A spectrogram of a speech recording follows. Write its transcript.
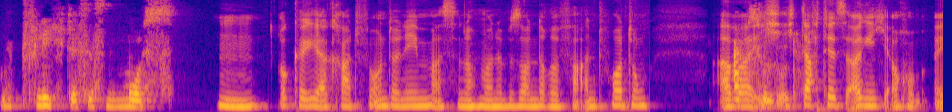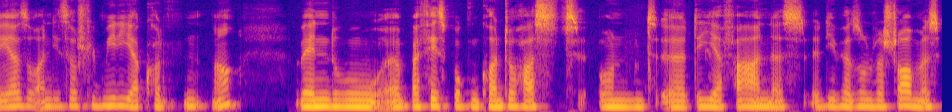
eine Pflicht, das ist ein Muss. Hm, okay, ja, gerade für Unternehmen hast du nochmal eine besondere Verantwortung. Aber ich, ich, dachte jetzt eigentlich auch eher so an die Social Media Konten, ne? Wenn du äh, bei Facebook ein Konto hast und äh, die erfahren, dass die Person verstorben ist,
